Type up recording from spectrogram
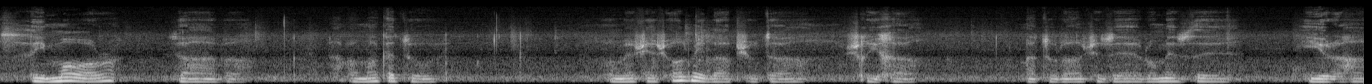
שלימור זה אהבה. אבל מה כתוב? הוא אומר שיש עוד מילה פשוטה, שכיחה, בתורה, שזה רומז ליראה.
